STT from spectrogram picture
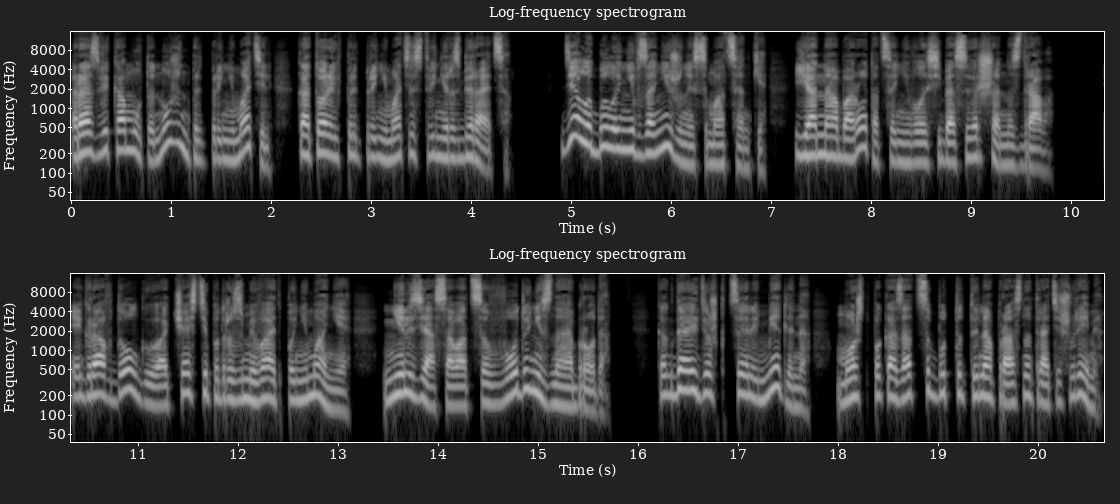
Разве кому-то нужен предприниматель, который в предпринимательстве не разбирается? Дело было не в заниженной самооценке. Я, наоборот, оценивала себя совершенно здраво. Игра в долгую отчасти подразумевает понимание. Нельзя соваться в воду, не зная брода. Когда идешь к цели медленно, может показаться, будто ты напрасно тратишь время.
